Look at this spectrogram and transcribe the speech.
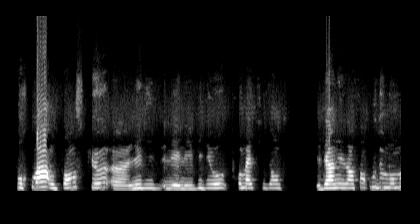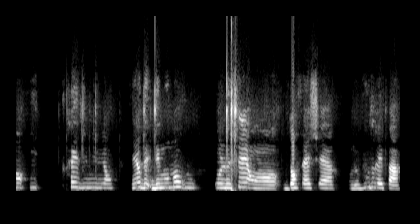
pourquoi on pense que euh, les, les, les vidéos traumatisantes des derniers instants ou de moments très humiliants c'est-à-dire des, moments où on le sait en, dans sa chair, on ne voudrait pas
